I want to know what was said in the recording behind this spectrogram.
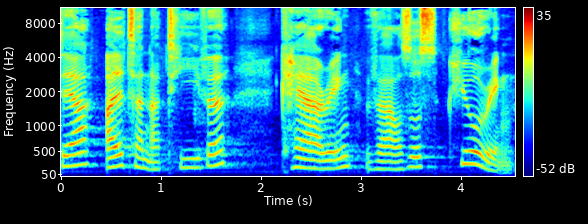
der Alternative Caring versus Curing.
